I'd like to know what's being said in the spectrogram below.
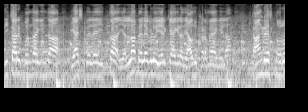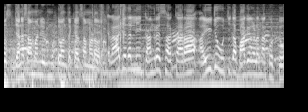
ಅಧಿಕಾರಕ್ಕೆ ಬಂದಾಗಿಂದ ಗ್ಯಾಸ್ ಬೆಲೆ ಇತ್ತ ಎಲ್ಲ ಬೆಲೆಗಳು ಏರಿಕೆ ಆಗಿರೋದು ಯಾವುದೂ ಕಡಿಮೆ ಆಗಿಲ್ಲ. ಕಾಂಗ್ರೆಸ್ನವರು ಜನಸಾಮಾನ್ಯರು ಮುಟ್ಟುವಂಥ ಕೆಲಸ ಮಾಡೋರು. ರಾಜ್ಯದಲ್ಲಿ ಕಾಂಗ್ರೆಸ್ ಸರ್ಕಾರ ಐದು ಉಚಿತ ಭಾಗಗಳನ್ನು ಕೊಟ್ಟು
